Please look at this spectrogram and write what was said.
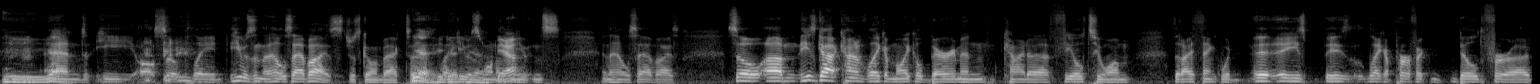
He- yeah. And he also played. He was in The Hills Have Eyes. Just going back to Yeah, he like did, he was yeah. one of Yeah. the mutants in The Hills Have Eyes. So um, he's got kind of like a Michael Berryman kind of feel to him that I think would. uh, He's he's like a perfect build for a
